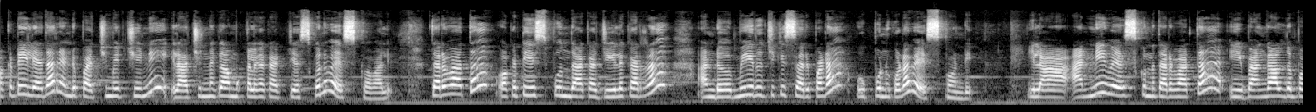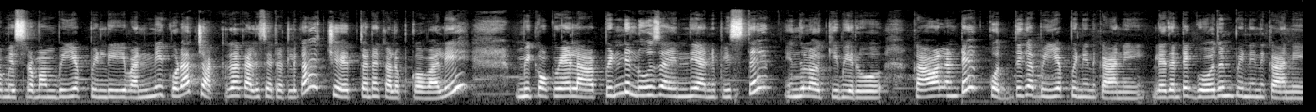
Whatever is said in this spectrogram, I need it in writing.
ఒకటి లేదా రెండు పచ్చిమిర్చిని ఇలా చిన్నగా ముక్కలుగా కట్ చేసుకొని వేసుకోవాలి. తర్వాత ఒక టీ స్పూన్ దాకా జీలకర్ర అండ్ మీ రుచికి సరిపడా ఉప్పును కూడా వేసుకోండి. ఇలా అన్నీ వేసుకున్న తర్వాత ఈ బంగాళదుంప మిశ్రమం బియ్యం పిండి ఇవన్నీ కూడా చక్కగా కలిసేటట్లుగా చేత్తోనే కలుపుకోవాలి. మీకు ఒకవేళ పిండి లూజ్ అయింది అనిపిస్తే ఇందులోకి మీరు కావాలంటే కొద్దిగా బియ్యం పిండిని కానీ లేదంటే గోధుమ పిండిని కానీ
